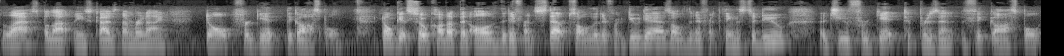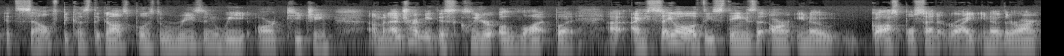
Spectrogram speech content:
Last but not least, guys, number nine, don't forget the gospel. Don't get so caught up in all of the different steps, all the different doodads, all the different things to do that you forget to present the gospel itself because the gospel is the reason we are teaching. Um, and I try to make this clear a lot, but I, I say all of these things that aren't, you know, gospel centered, right? You know, there aren't,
